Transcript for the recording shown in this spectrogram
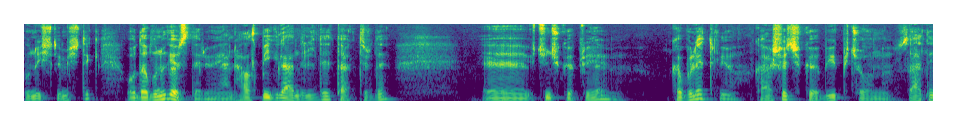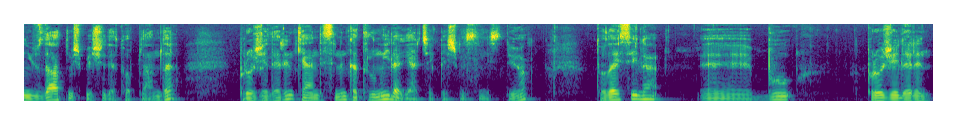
bunu işlemiştik. O da bunu gösteriyor. Yani halk bilgilendirildiği takdirde e, üçüncü köprüye kabul etmiyor. Karşı çıkıyor büyük bir çoğunluğu. Zaten yüzde 65'i de toplamda projelerin kendisinin katılımıyla gerçekleşmesini istiyor. Dolayısıyla e, bu projelerin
